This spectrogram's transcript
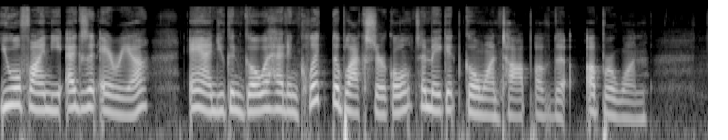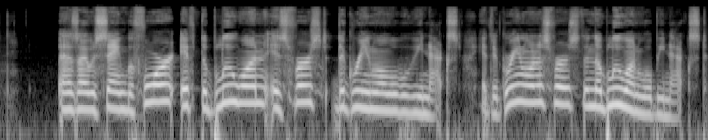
you will find the exit area, and you can go ahead and click the black circle to make it go on top of the upper one. As I was saying before, if the blue one is first, the green one will be next. If the green one is first, then the blue one will be next.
